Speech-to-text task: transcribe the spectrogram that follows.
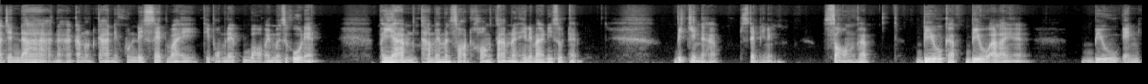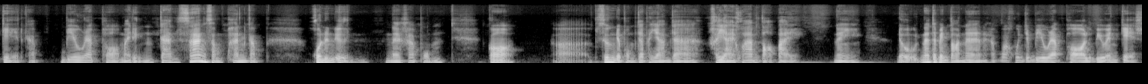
agenda นะฮะกำหนดการที่คุณได้เซตไว้ที่ผมได้บอกไปเมื่อสักครู่เนี่ย พยายามทำให้มันสอดคล้องตามนั้นให้ได้มากที่สุดนะ begin นะครับสเต็ปที่1 2ครับ build ครับ build อะไรฮะ build engage ครับ build rapport หมายถึงการสร้างสัมพันธ์กับคนอื่นๆนะครับผมก็ซึ่งเดี๋ยวผมจะพยายามจะขยายความต่อไปในเดี๋ยวน่าจะเป็นตอนหน้านะครับ ว่าคุณจะ build rapport หรือ build engage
